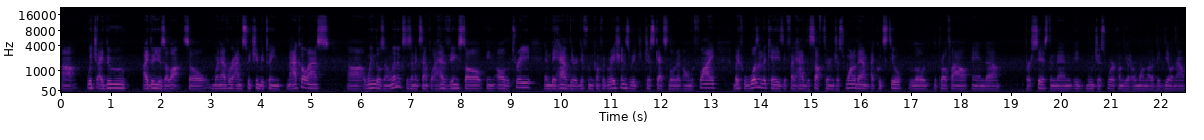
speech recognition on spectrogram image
uh, which I do I do use a lot. So whenever I'm switching between Mac OS, uh, Windows, and Linux as an example, I have VIA installed in all the three, and they have their different configurations, which just gets loaded on the fly. But if it wasn't the case, if I had the software in just one of them, I could still load the profile and uh, persist and then it would just work on the other one, not a big deal. Now,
